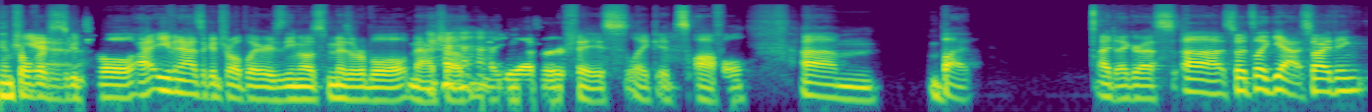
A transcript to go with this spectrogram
control yeah. versus control I, even as a control player is the most miserable matchup that you'll ever face. Like it's awful. Um but i digress. Uh so it's like yeah so i think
